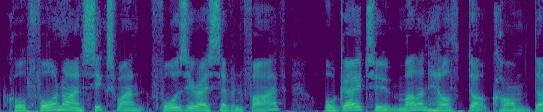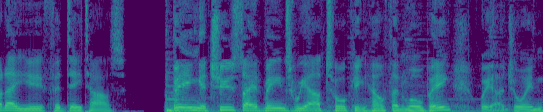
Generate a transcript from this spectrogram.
Call 4961 4075 or go to mullenhealth.com.au for details. Being a Tuesday, it means we are talking health and well-being. We are joined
